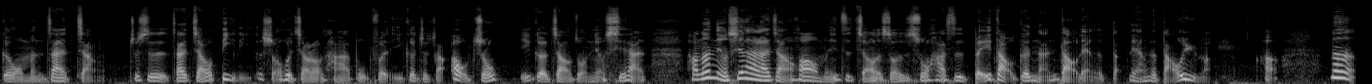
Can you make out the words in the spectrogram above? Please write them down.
个我们在讲，就是在教地理的时候会教到它的部分，一个就叫澳洲，一个叫做纽西兰。好，那纽西兰来讲的话，我们一直教的时候是说它是北岛跟南岛两个岛两个岛屿嘛。好。那，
